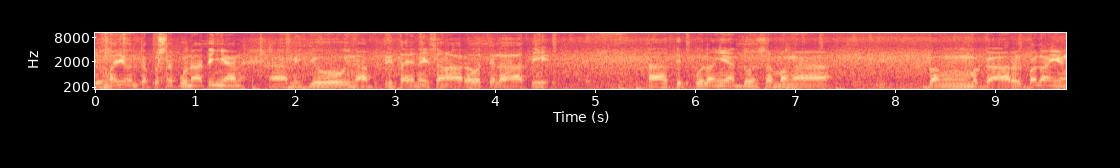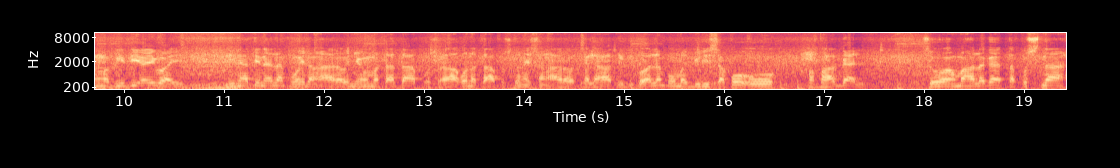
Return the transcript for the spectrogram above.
So ngayon, tapos na po natin yan. Ah, medyo inabot rin tayo ng isang araw at kalahati. Ah, tip ko lang yan doon sa mga ibang mag-aaral pa lang yung mag-DIY. Hindi natin alam kung ilang araw nyo matatapos. Ah, ako natapos ko na isang araw at kalahati. Hindi ko alam kung mabilis ako o mabagal. So ang mahalaga, tapos na.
